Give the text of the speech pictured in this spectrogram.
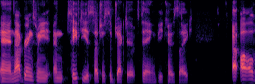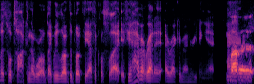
And that brings me, and safety is such a subjective thing because, like, all of us will talk in the world. Like, we love the book, The Ethical Slut. If you haven't read it, I recommend reading it. Love it.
